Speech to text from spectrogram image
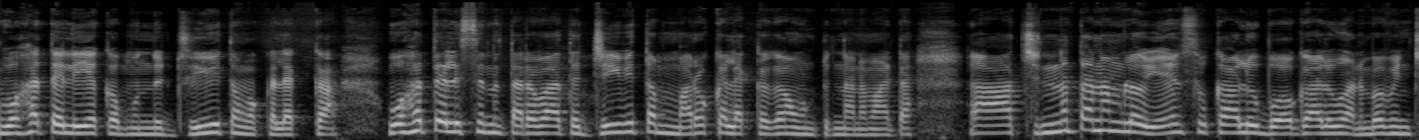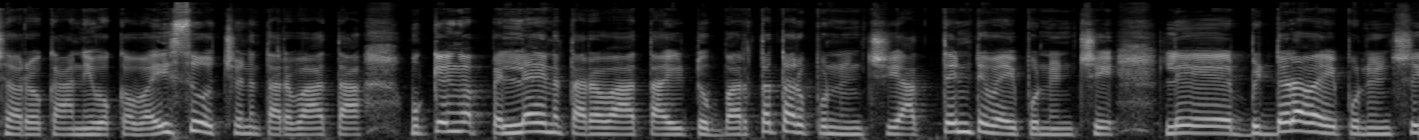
ఊహ తెలియక ముందు జీవితం ఒక లెక్క. ఊహ తెలిసిన తర్వాత జీవితం మరొక లెక్కగా ఉంటుందన్నమాట. ఆ చిన్నతనంలో ఏం సుఖాలు భోగాలు అనుభవించారో కానీ ఒక వయసు వచ్చిన తర్వాత ముఖ్యంగా పెళ్ళైన తర్వాత ఇటు భర్త తరపు నుంచి అత్తింటి వైపు నుంచి లే బిడ్డల వైపు నుంచి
